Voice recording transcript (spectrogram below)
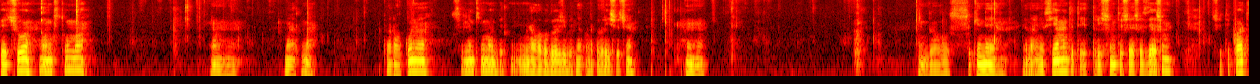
pečių lankstumą. Mhm. Matome per alkūnę sulinkimą, bet nelabai gražiai, bet nieko nepadarysiu čia. Mhm. Gal sukiniai vienai nusiemanti, tai 360. Čia taip pat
